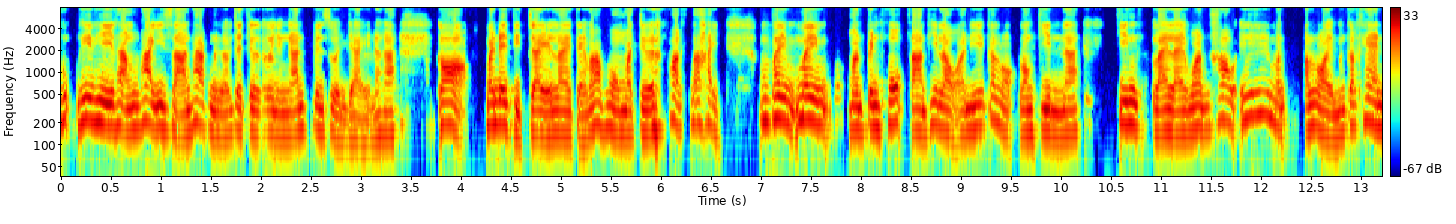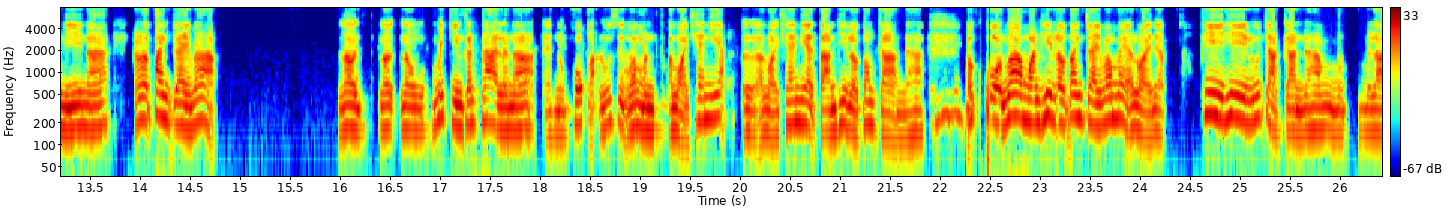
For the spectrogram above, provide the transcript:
ทุกที่ทีทางภาคอีสานภาคเหนือจะเจออย่างนั้นเป็นส่วนใหญ่นะคะ ก็ไม่ได้ติดใจอะไร แต่ว่าพอมาเจอภาคใต้ไม่ไม่มันเป็นพบตามที่เราอันนี้ก็ลองลองกินนะกินหลาย ๆ วันเข้า เอ๊ะมันอร่อยมันก็แค่นี้นะ แล้วเราตั้งใจว่า เราเราเราไม่กินก็ได้แล้วนะไอ้ขนมครกอะรู้สึกว่ามันอร่อยแค่เนี้ยเอออร่อยแค่เนี้ยตามที่เราต้องการนะคะปรากฏว่าวันที่เราตั้งใจว่าไม่อร่อยเนี่ย พี่ที่รู้จักกันนะคะเวลา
